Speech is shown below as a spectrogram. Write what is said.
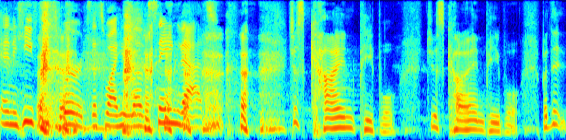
and he feeds birds. That's why he loves saying that. just kind people. Just kind people. But the,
